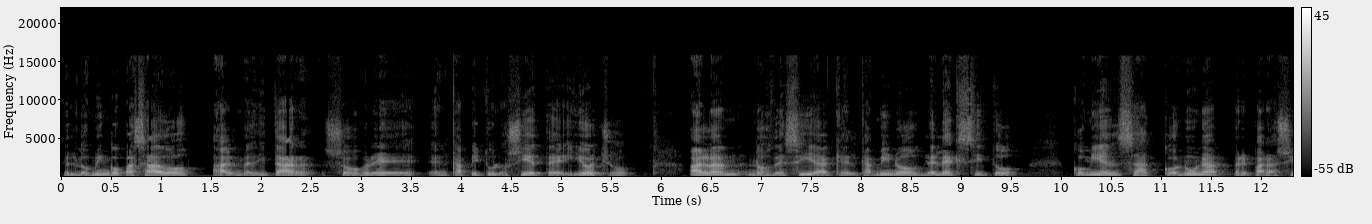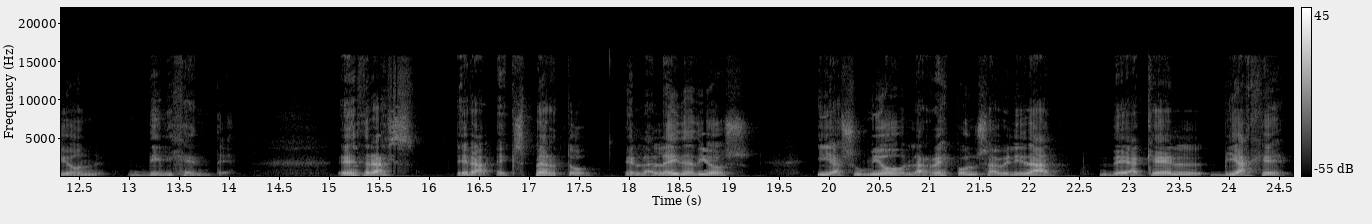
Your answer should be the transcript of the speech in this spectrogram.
El domingo pasado, al meditar sobre el capítulo 7 y 8, Alan nos decía que el camino del éxito comienza con una preparación diligente. Esdras era experto en la ley de Dios y asumió la responsabilidad de aquel viaje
